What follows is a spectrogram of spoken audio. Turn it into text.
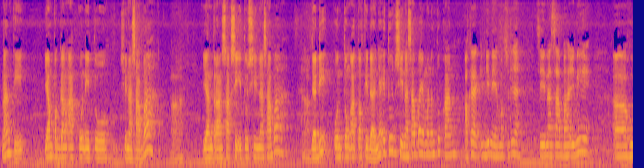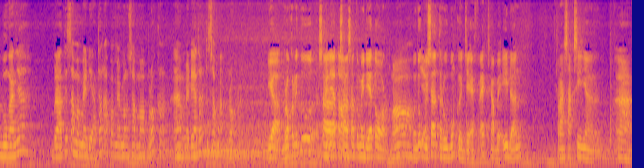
nanti yang pegang akun itu si nasabah, Ah. yang transaksi itu si nasabah. Ah. Jadi untung atau tidaknya itu si nasabah yang menentukan. Oke, gini maksudnya si nasabah ini eh, hubungannya berarti sama mediator apa memang sama broker? Eh, mediator itu sama broker. Ya, broker itu sa- Mediator. salah satu mediator Oh, untuk iya. bisa terhubung ke JFX, KBI dan transaksinya. Nah,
